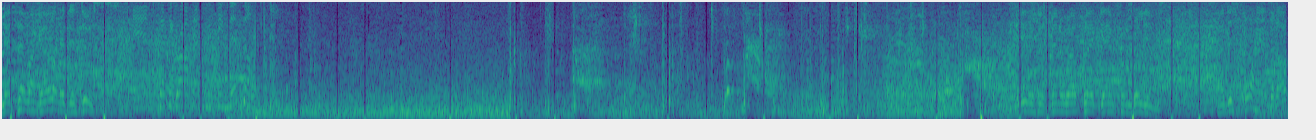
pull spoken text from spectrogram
lets that one go, and it is deuce. And Steffi Graf hasn't seen this in a This has been a well-played game from Williams. And this forehand, but out.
